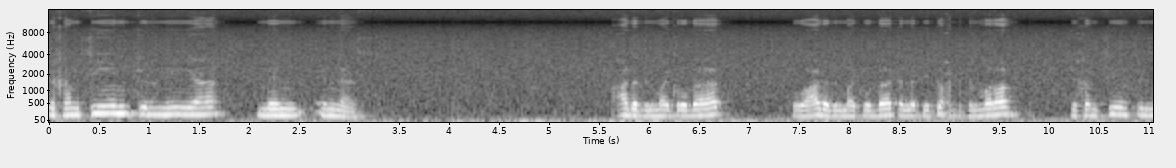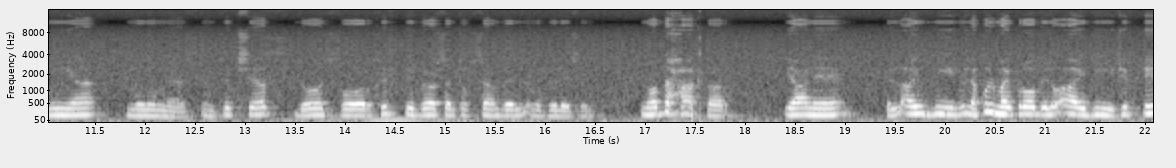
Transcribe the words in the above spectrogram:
لخمسين في المية من الناس. عدد الميكروبات هو عدد الميكروبات التي تحدث المرض لخمسين في المية من الناس. Infectious dose for 50% of sample population نوضحها أكثر يعني ال ID لكل ميكروب له ID 50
